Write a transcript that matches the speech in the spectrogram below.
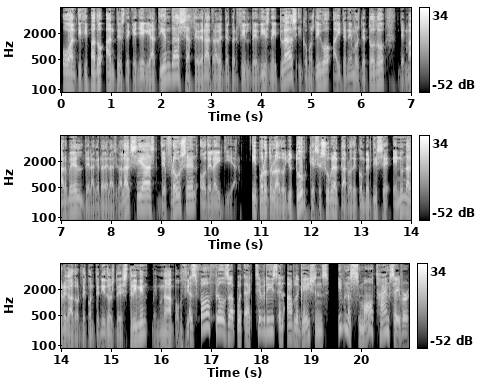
o anticipado antes de que llegue a tiendas. Se accederá a través del perfil de Disney Plus y, como os digo, ahí tenemos de todo, de Marvel, de la Guerra de las Galaxias, de Frozen o de Lightyear. Y por otro lado, YouTube, que se sube al carro de convertirse en un agregador de contenidos de streaming, en una opción. As fall fills up with activities and obligations, even a small time saver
